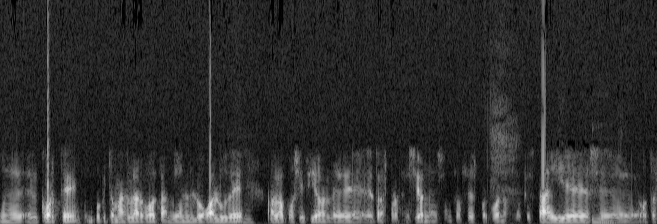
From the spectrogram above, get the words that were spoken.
eh, el corte, un poquito más largo, también luego alude a la oposición de, de otras profesiones. Entonces, pues bueno, lo que está ahí es eh, otro,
